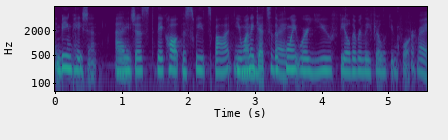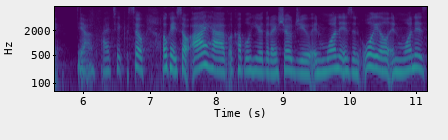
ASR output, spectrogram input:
and being patient. And just, they call it the sweet spot. You want to get to the Right. point where you feel the relief you're looking for. Right. Yeah. I take so okay. So I have a couple here that I showed you, and one is an oil, and one is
